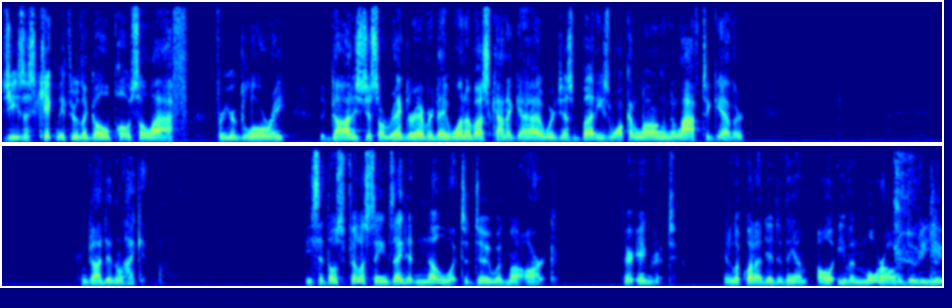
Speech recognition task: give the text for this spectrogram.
Jesus kicked me through the goalposts of life for your glory. God is just a regular, everyday, one of us kind of guy. We're just buddies walking along in the life together. And God didn't like it. He said, Those Philistines, they didn't know what to do with my ark. They're ignorant. And look what I did to them. All, even more ought to do to you.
